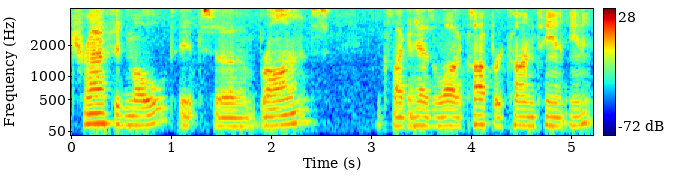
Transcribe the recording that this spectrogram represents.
trifid mold. It's uh, bronze. Looks like it has a lot of copper content in it.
